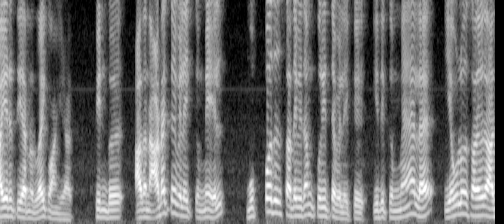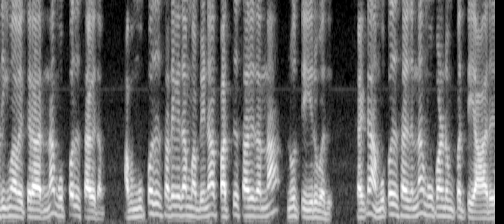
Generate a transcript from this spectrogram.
ஆயிரத்தி இரநூறுபாய்க்கு வாங்கினார். பின்பு அதன் அடக்க விலைக்கு மேல் முப்பது சதவீதம் குறித்த விலைக்கு. இதுக்கு மேலே எவ்வளோ சதவீதம் அதிகமாக வைக்கிறாருன்னா முப்பது சதவீதம். அப்போ முப்பது சதவீதம் அப்படின்னா பத்து சதவீதம்னா நூற்றி இருபது. கரெக்டாக முப்பது சதவீதம்னா மூப்பாண்டு முப்பத்தி ஆறு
